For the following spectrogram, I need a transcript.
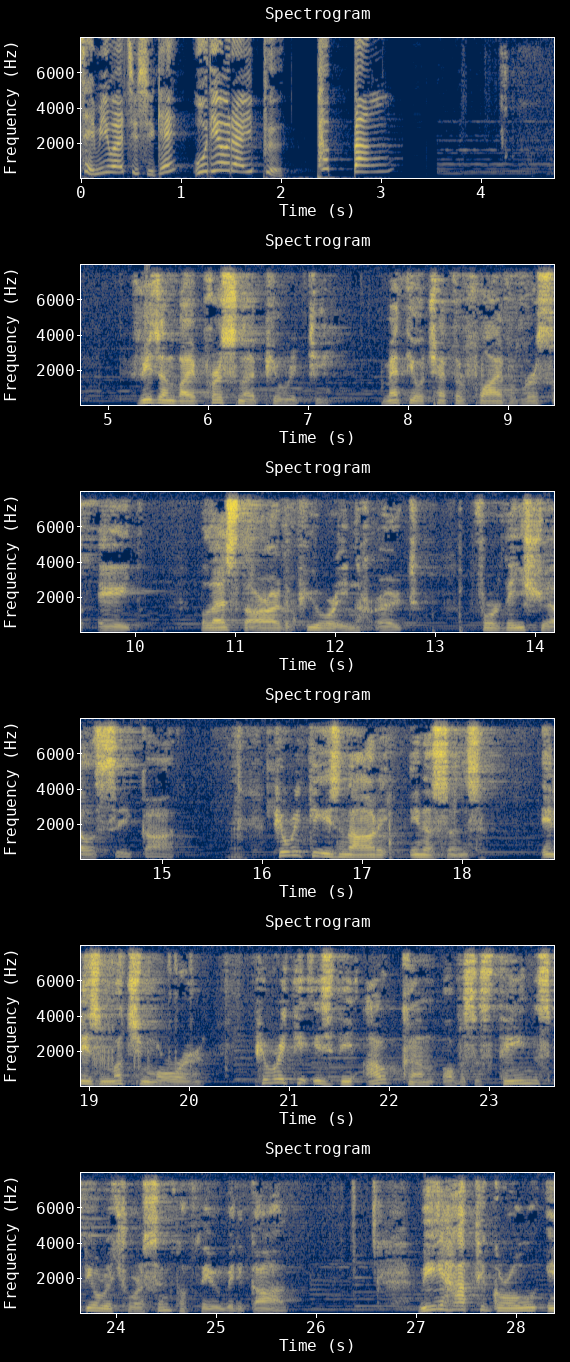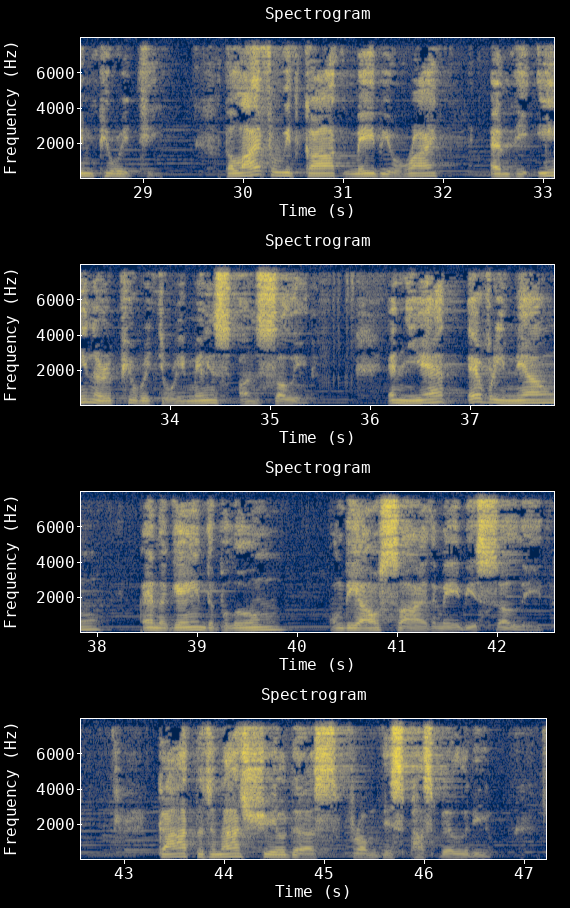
재미와 지식의 오디오 라이프 팝빵 Vision by personal purity. Matthew chapter 5 verse 8. Blessed are the pure in heart, for they shall see God. Purity is not innocence. It is much more. Purity is the outcome of sustained spiritual sympathy with God. We have to grow in purity. The life with God may be right and the inner purity remains unsullied. And yet every now and again the bloom on the outside may be sullied. God does not shield us from this possibility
